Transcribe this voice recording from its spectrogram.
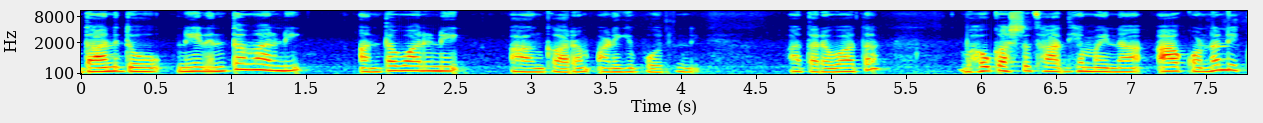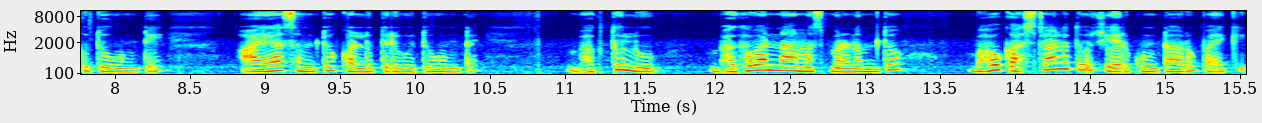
దానితో నేనెంత వారిని అంత వారిని అహంకారం అణిగిపోతుంది. ఆ తర్వాత బహు కష్టసాధ్యమైన ఆ కొండనెక్కుతూ ఉంటే ఆయాసంతో కళ్ళు తిరుగుతూ ఉంటాయి. భక్తులు భగవన్నామస్మరణంతో బహు కష్టాలతో చేరుకుంటారు పైకి.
